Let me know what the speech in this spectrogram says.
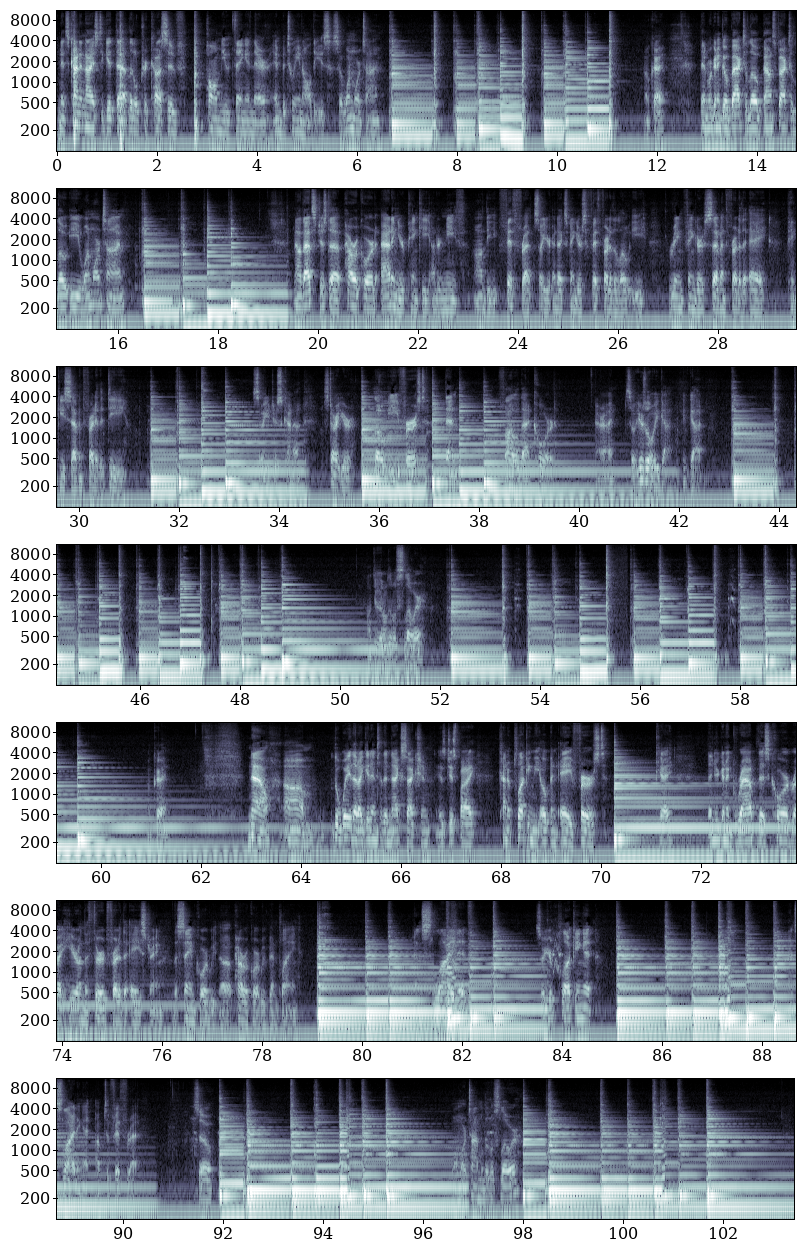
And it's kind of nice to get that little percussive palm mute thing in there in between all these. So one more time. Okay. Then we're going to go back to low, bounce back to low E one more time. Now that's just a power chord adding your pinky underneath on the fifth fret, so your index finger's fifth fret of the low E, ring finger seventh fret of the A pinky seventh fret of the D. So you just kind of start your low E first, then follow that chord. All right, so here's what we got. We've got way that I get into the next section is just by kind of plucking the open A first. Okay, then you're to grab this chord right here on the third fret of the A string, the same chord, we, uh, power chord we've been playing, and slide it. So you're plucking it and sliding it up to fifth fret. So. Little slower.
